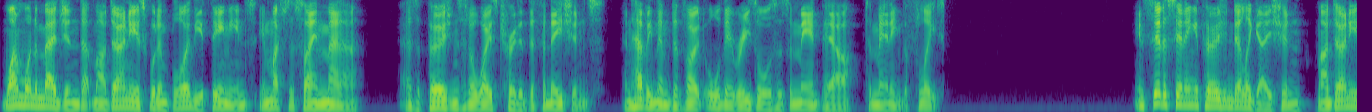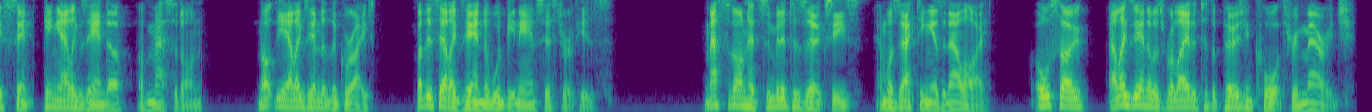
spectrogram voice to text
One would imagine that Mardonius would employ the Athenians in much the same manner as the Persians had always treated the Phoenicians, and having them devote all their resources and manpower to manning the fleet. Instead of sending a Persian delegation, Mardonius sent King Alexander of Macedon. Not the Alexander the Great, but this Alexander would be an ancestor of his. Macedon had submitted to Xerxes and was acting as an ally. Also, Alexander was related to the Persian court through marriage.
